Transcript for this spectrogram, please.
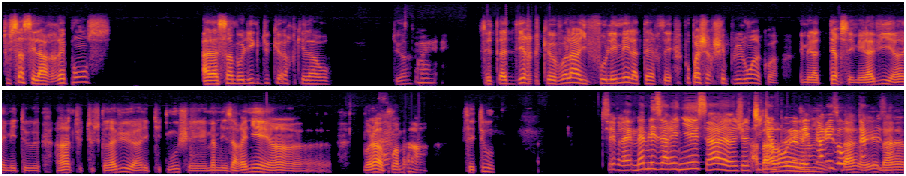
tout ça, c'est la réponse à la symbolique du cœur qui est là-haut. Tu vois Ouais. C'est-à-dire que voilà, il faut l'aimer la terre. Il faut pas chercher plus loin, quoi. Aimer la terre, c'est aimer la vie, hein, aimer tout, hein, tout, tout ce qu'on a vu, hein, les petites mouches et même les araignées. Hein, euh, voilà, Ouais. point barre. C'est tout. C'est vrai. Même les araignées, ça, euh, je Ah tique bah un peu, mais t'as raison. bah raison. bah.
